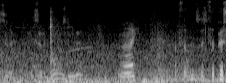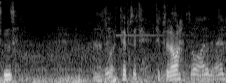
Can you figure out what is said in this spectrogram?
See the, see the guns doing it. Aye. That's the that's the pistons. That's what tips it. Tips it over. So I look at them.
